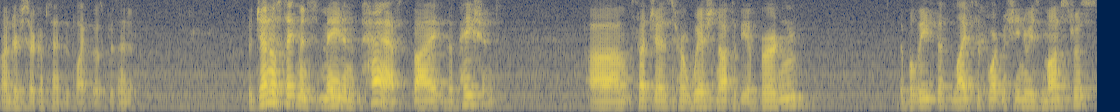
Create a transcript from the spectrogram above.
under circumstances like those presented. The general statements made in the past by the patient, um, such as her wish not to be a burden, the belief that life support machinery is monstrous,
